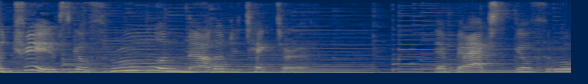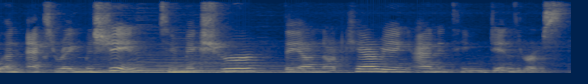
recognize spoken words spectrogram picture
The trips go through a metal detector. Their bags go through an x ray machine to make sure they are not carrying anything dangerous.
